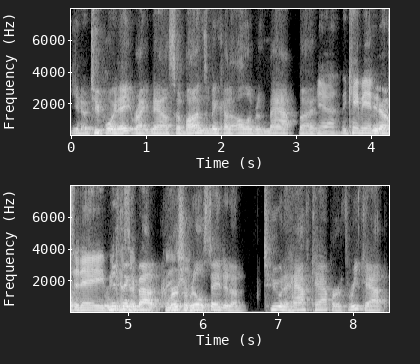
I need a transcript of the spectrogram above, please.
you know, 2.8 right now. So bonds have been kind of all over the map. But yeah. They came in You know, today. when you think about commercial real estate at a two and a half cap or a three cap,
